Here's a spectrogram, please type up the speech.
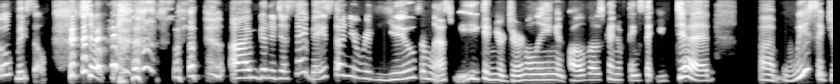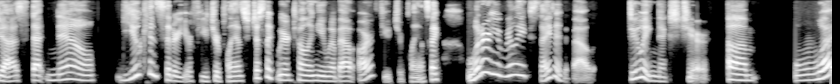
help myself. So i'm going to just say based on your review from last week and your journaling and all those kind of things that you did um, we suggest that now you consider your future plans just like we're telling you about our future plans. Like what are you really excited about doing next year? Um, what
